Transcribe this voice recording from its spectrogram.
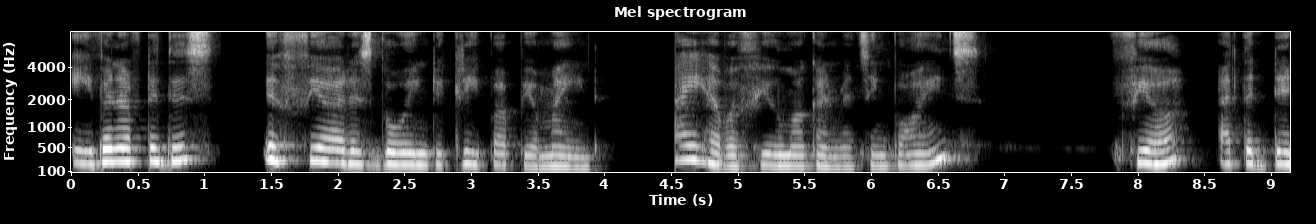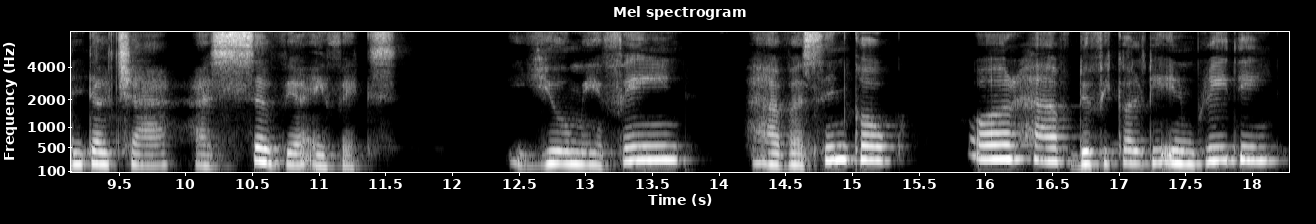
Even after this, if fear is going to creep up your mind, I have a few more convincing points. Fear at the dental chair has severe effects. You may faint, have a syncope, or have difficulty in breathing,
